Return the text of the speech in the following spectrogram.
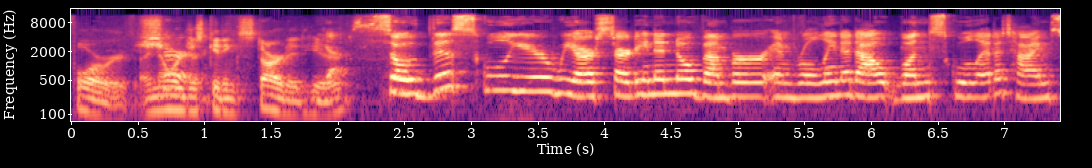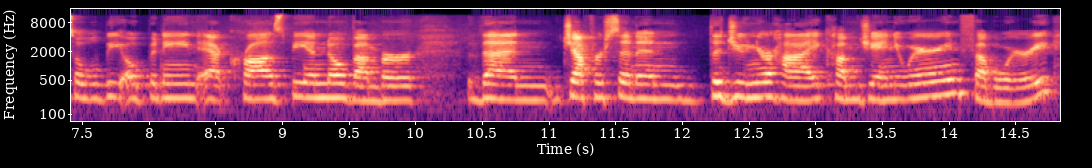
forward? I know we're just getting started here. Yes. So this school year we are starting in November and rolling it out one school at a time. So we'll be opening at Crosby in November then Jefferson and the junior high come January and February.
